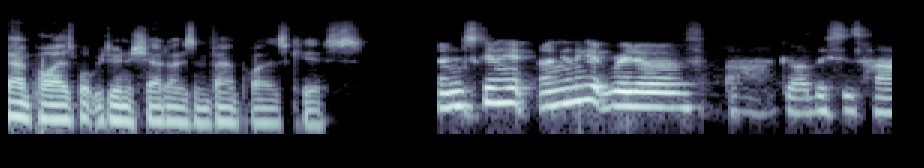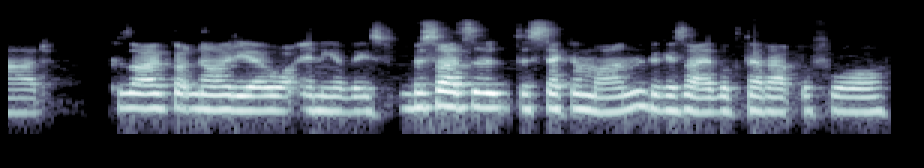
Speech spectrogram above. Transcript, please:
Vampires, What We Do in the Shadows, and Vampire's Kiss. I'm just gonna get, I'm gonna get rid of. Oh god, this is hard because I've got no idea what any of these besides the, the second one because I looked that up before.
